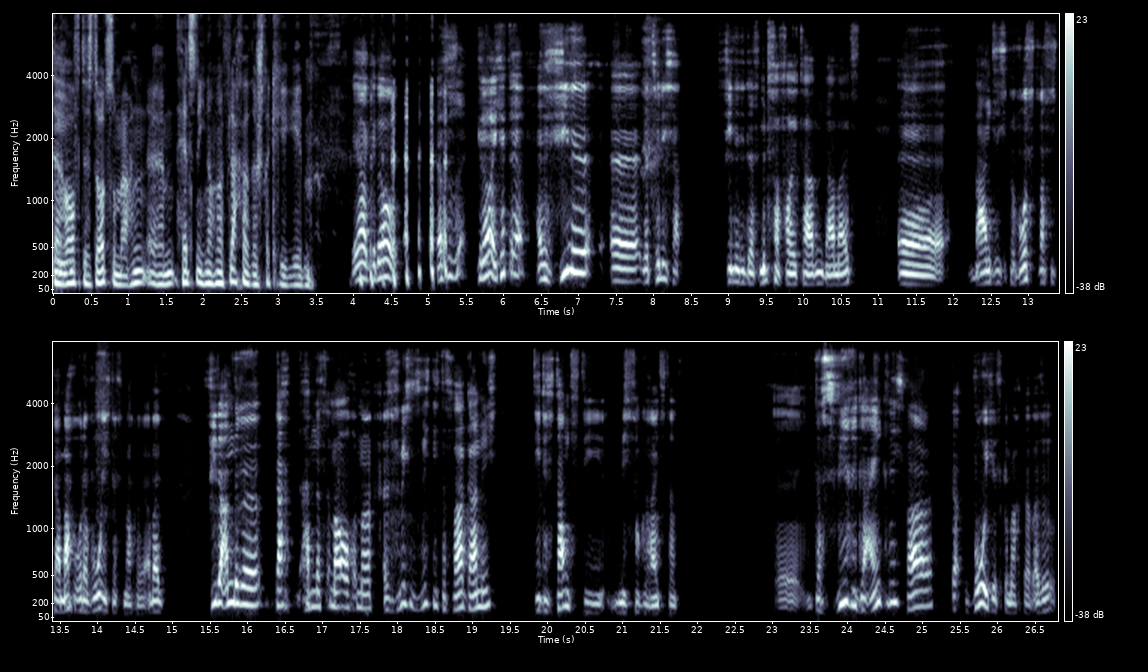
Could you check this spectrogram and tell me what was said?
darauf, mhm. das dort zu machen? Ähm, Hätte es nicht noch eine flachere Strecke gegeben? Ja, genau. Das ist, genau, ich hätte, also viele, äh, natürlich, viele, die das mitverfolgt haben damals, äh, waren sich bewusst, was ich da mache oder wo ich das mache. Aber viele andere dachten, haben das immer auch immer, also für mich ist es wichtig, das war gar nicht die Distanz, die mich so gereizt hat. Äh, das Schwierige eigentlich war, wo ich es gemacht habe. Also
